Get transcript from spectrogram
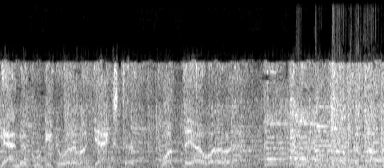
கேங்க கூட்டிட்டு வரவன் கேங்ஸ்டர் ஒத்தையா வரவன்.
